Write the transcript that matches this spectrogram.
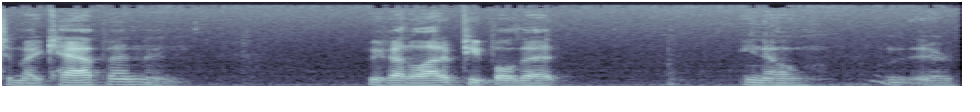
to make happen. And we've had a lot of people that, you know, they're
